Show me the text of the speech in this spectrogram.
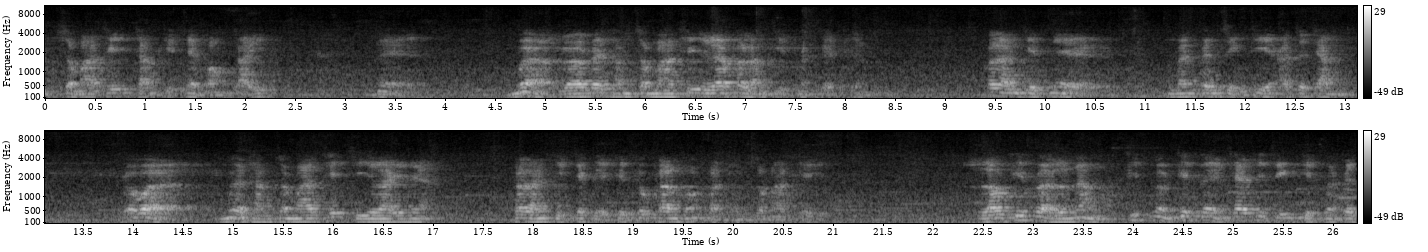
ำสมาธิทำจิตให้ผ่องใสเนี่ยเมื่อเราได้ทำสมาธิแล้วพลังจิตมันเกิดขึ้น พลังจิตเนี่ยมันเป็นสิ่งที่อัศจรรย์ เพราะว่าเมื่อทำสมาธิทีไรเนี่ย พลังจิตจะเกิดขึ้นทุกครั้งของการทำสมาธิ เราคิดว่าเรานั่งคิดโน่นคิดนี่แท้ที่จริงจิตมันเป็น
